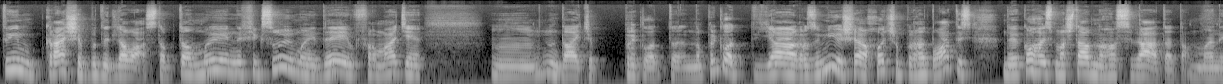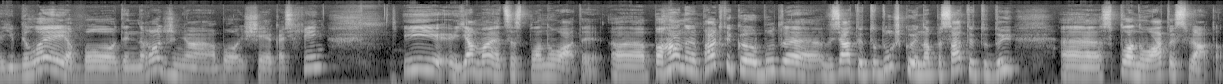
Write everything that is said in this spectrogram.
тим краще буде для вас. Тобто ми не фіксуємо ідеї в форматі. Ну, давайте приклад. Наприклад, я розумію, що я хочу приготуватись до якогось масштабного свята. Там у мене юбілей, або день народження, або ще якась хрінь. І я маю це спланувати. Е, поганою практикою буде взяти тудушку і написати туди е, спланувати свято.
